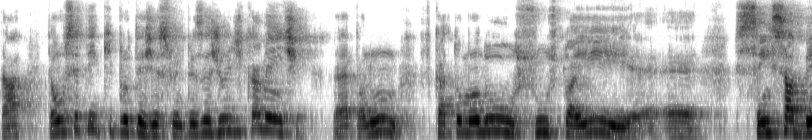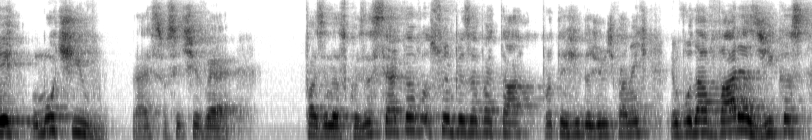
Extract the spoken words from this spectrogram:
tá? Então você tem que proteger sua empresa juridicamente, né? Para não ficar tomando susto aí é, é, sem saber o motivo, né? Se você tiver fazendo as coisas certas, a sua empresa vai estar protegida juridicamente. Eu vou dar várias dicas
